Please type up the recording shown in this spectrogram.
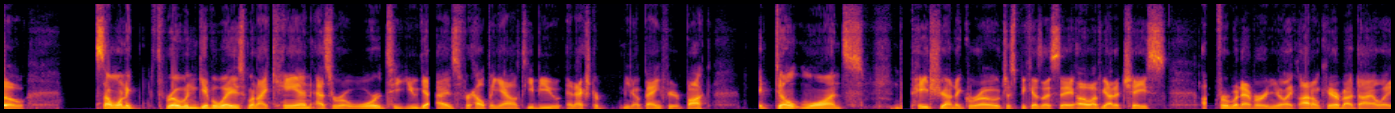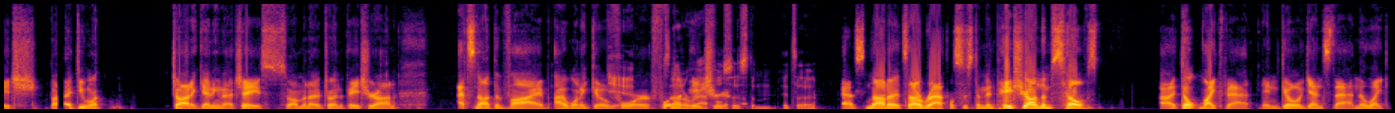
So I want to throw in giveaways when I can as a reward to you guys for helping out to give you an extra, you know, bang for your buck. I don't want the Patreon to grow just because I say, oh, I've got to chase up for whatever, and you're like, I don't care about Dial H, but I do want a shot at getting that chase, so I'm gonna join the Patreon. That's not the vibe I want to go Yeah, for for it's not the a raffle Patreon. system. It's a Yeah, it's not a it's not a raffle system, and Patreon themselves uh, don't like that and go against that, and they'll like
